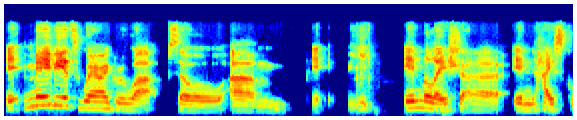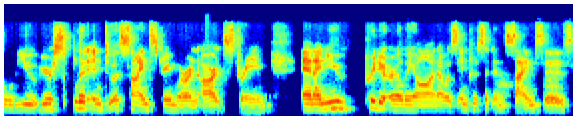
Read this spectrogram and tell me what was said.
it, maybe it's where I grew up. So um, it, in Malaysia in high school, you you're split into a science stream or an art stream. And I knew pretty early on I was interested in sciences.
